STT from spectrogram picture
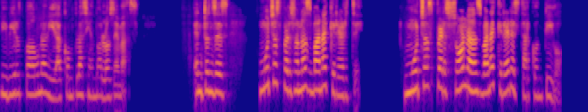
vivir toda una vida complaciendo a los demás. Entonces, muchas personas van a quererte, muchas personas van a querer estar contigo,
